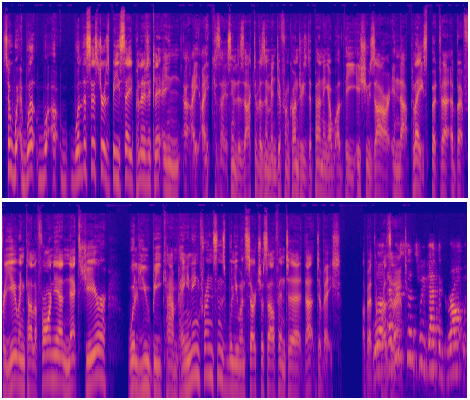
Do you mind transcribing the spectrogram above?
So will will the sisters be say politically in I because I, I, assume there's activism in different countries depending on what the issues are in that place. But uh, but for you in California next year, will you be campaigning? For instance, will you insert yourself into that debate? About the well, president. ever since we got the grown,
